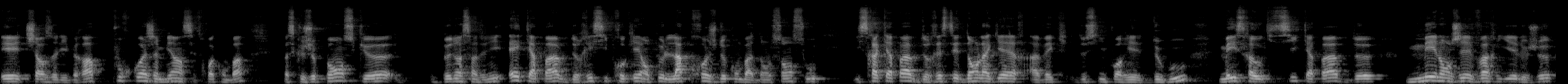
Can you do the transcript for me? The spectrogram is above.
et Charles Oliveira. Pourquoi j'aime bien ces trois combats? Parce que je pense que Benoît Saint-Denis est capable de réciproquer un peu l'approche de combat, dans le sens où il sera capable de rester dans la guerre avec Dustin Poirier debout, mais il sera aussi capable de mélanger, varier le jeu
